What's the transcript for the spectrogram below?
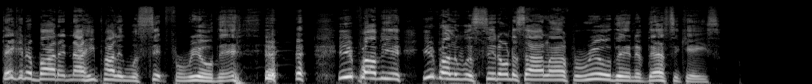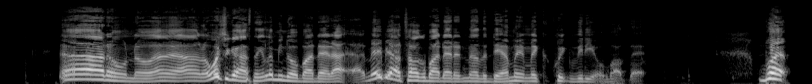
Thinking about it now, he probably will sit for real then. he probably he probably will sit on the sideline for real then if that's the case. I don't know. I, I, don't know. What you guys think? Let me know about that. I, maybe I'll talk about that another day. I may make a quick video about that. But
